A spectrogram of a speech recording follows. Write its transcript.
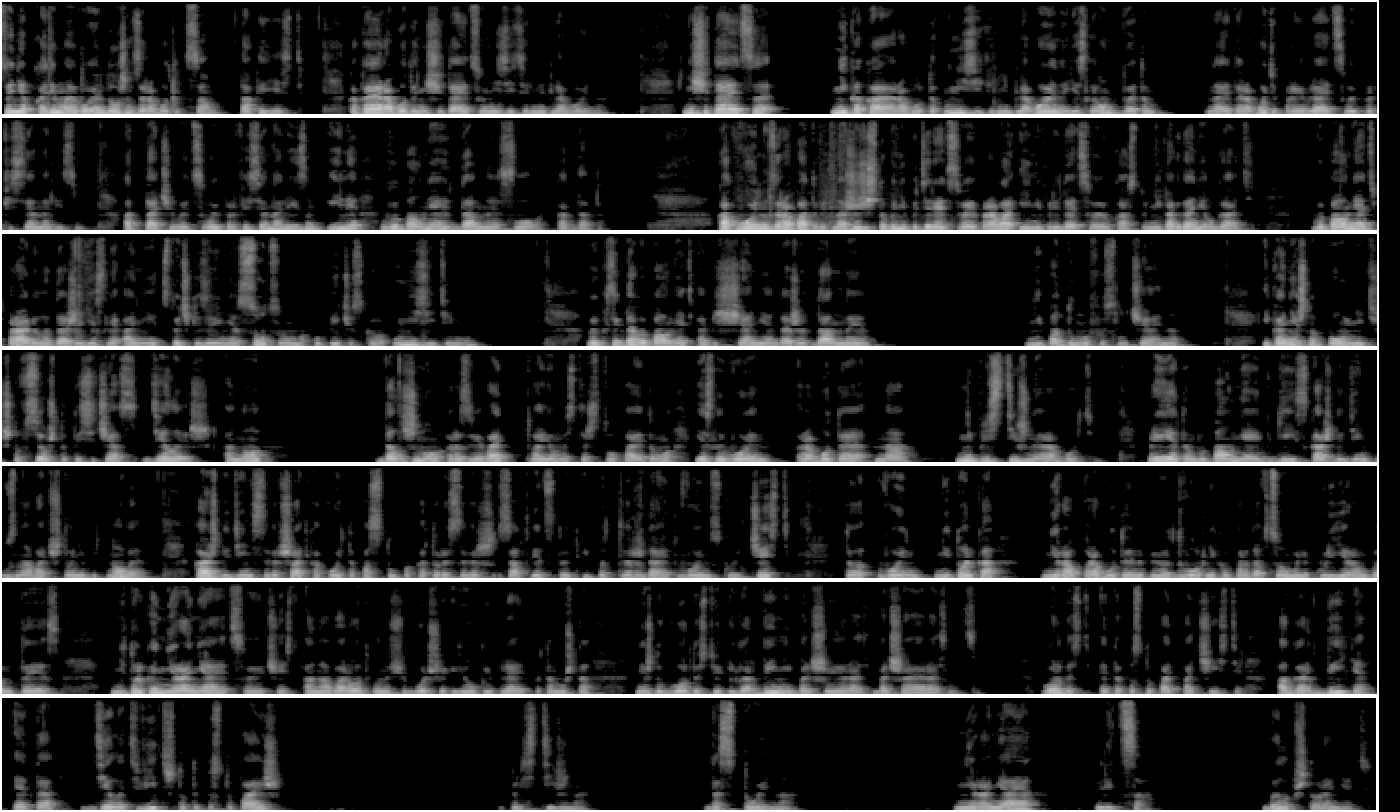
Все необходимое воин должен заработать сам, так и есть. Какая работа не считается унизительной для воина? Не считается никакая работа унизительной для воина, если он в этом, на этой работе проявляет свой профессионализм, оттачивает свой профессионализм или выполняет данное слово когда-то. Как воину зарабатывать на жизнь, чтобы не потерять свои права и не предать свою касту? Никогда не лгать, выполнять правила, даже если они с точки зрения социума купеческого унизительны, вы всегда выполнять обещания, даже данные не подумав и случайно. И, конечно, помнить, что все, что ты сейчас делаешь, оно должно развивать твое мастерство. Поэтому, если воин, работая на непрестижной работе, при этом выполняет гейс, каждый день узнавать что-нибудь новое, каждый день совершать какой-то поступок, который соответствует и подтверждает воинскую честь, то воин не только не работая, например, дворником, продавцом или курьером в МТС, не только не роняет свою честь, а наоборот он еще больше ее укрепляет, потому что между гордостью и гордыней большая разница. Гордость это поступать по чести, а гордыня это делать вид, что ты поступаешь престижно, достойно, не роняя лица. Было бы что ронять.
